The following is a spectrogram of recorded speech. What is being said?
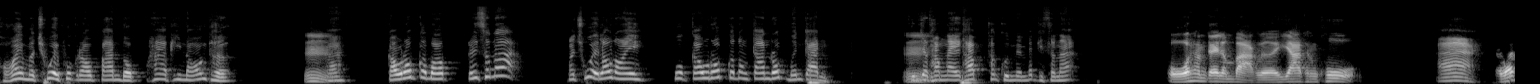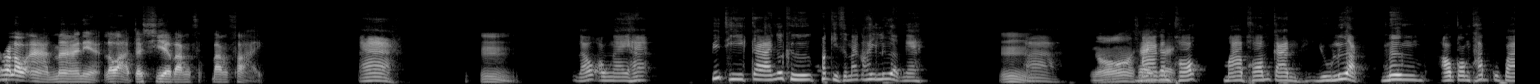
ขอให้มาช่วยพวกเราปานดบห้าพี่น้องเถอะนะเการบก็บอกกฤษณะมาช่วยเราหน่อย พวกเการบก็ต้องการรบเหมือนกัน คุณจะทำไงครับ ถ้าคุณเป็นพระกิษณะ โอ้ทำใจลำบากเลยญาติทั้งคู่ อ่า แต่ว่าถ้าเราอ่านมาเนี่ย เราอาจจะเชียร์บางบางฝ่าย อ่า อืม แล้วเอาไงฮะพิธีการก็คือพระกิษณะก็ให้เลือกไง อืม อ่าเนาะมากันพร้อมมาพร้อมกัน อยู่เลือกหนึ่งเอากองทัพกูไป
